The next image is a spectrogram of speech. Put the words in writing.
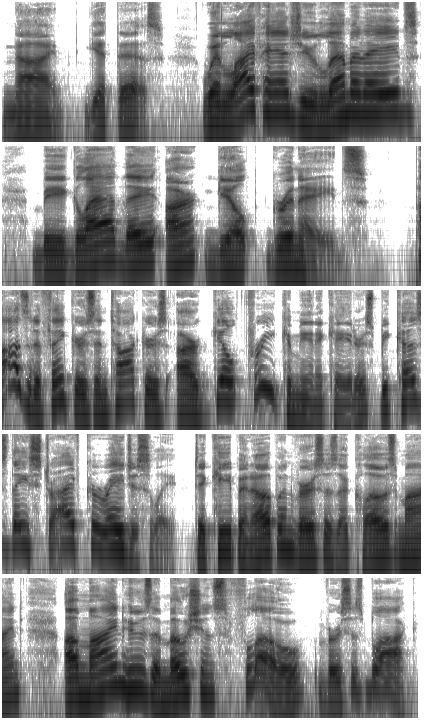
9. Get this. When life hands you lemonades, be glad they aren't guilt grenades. Positive thinkers and talkers are guilt free communicators because they strive courageously to keep an open versus a closed mind, a mind whose emotions flow versus block.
